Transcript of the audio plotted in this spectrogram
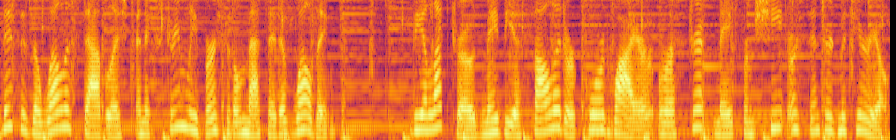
This is a well-established and extremely versatile method of welding. The electrode may be a solid or cored wire or a strip made from sheet or sintered material.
